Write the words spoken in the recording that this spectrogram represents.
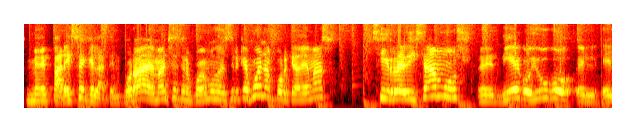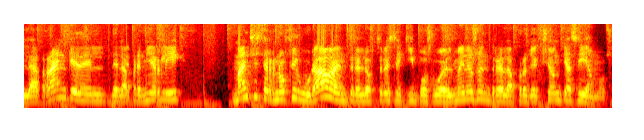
Me parece que la temporada de Manchester podemos decir que es buena, porque además, si revisamos, eh, Diego y Hugo, el, arranque de la Premier League, Manchester no figuraba entre los tres equipos, o al menos entre la proyección que hacíamos.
